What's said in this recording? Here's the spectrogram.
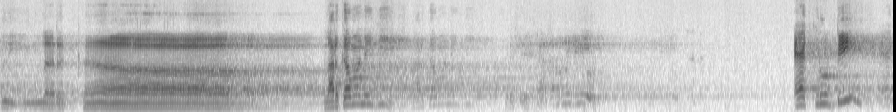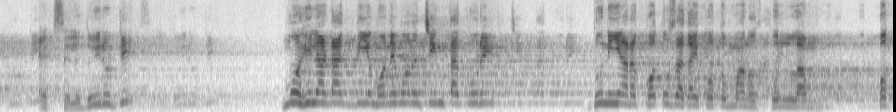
দুই লারকা। লারকা মানে কি? এক রুটি, এক ছেলে, দুই রুটি। মহিলা ডাক দিয়ে মনে মনে চিন্তা করে। দুনিয়ার কত জায়গায় কত মানত করলাম, কত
